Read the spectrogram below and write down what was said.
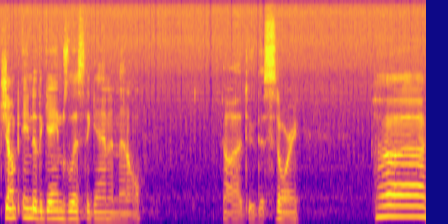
jump into the games list again, and then I'll uh, do this story. Uh,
